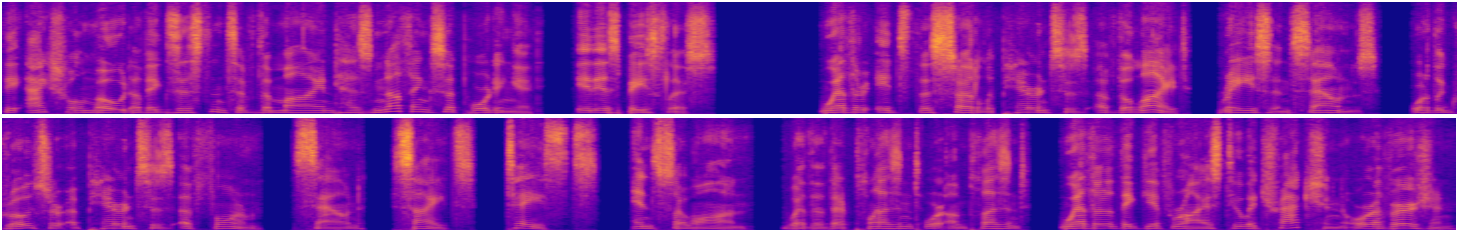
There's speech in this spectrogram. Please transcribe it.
The actual mode of existence of the mind has nothing supporting it, it is baseless. Whether it's the subtle appearances of the light, rays, and sounds, or the grosser appearances of form, sound, sights, tastes, and so on, whether they're pleasant or unpleasant, whether they give rise to attraction or aversion,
